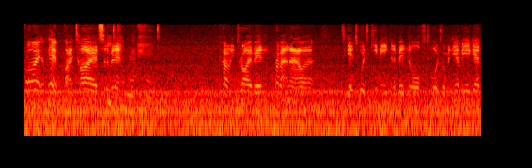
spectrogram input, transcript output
Right, I'm getting quite tired, so the minute currently driving for about an hour to get towards Kemi and a bit north towards Rovaniemi again.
